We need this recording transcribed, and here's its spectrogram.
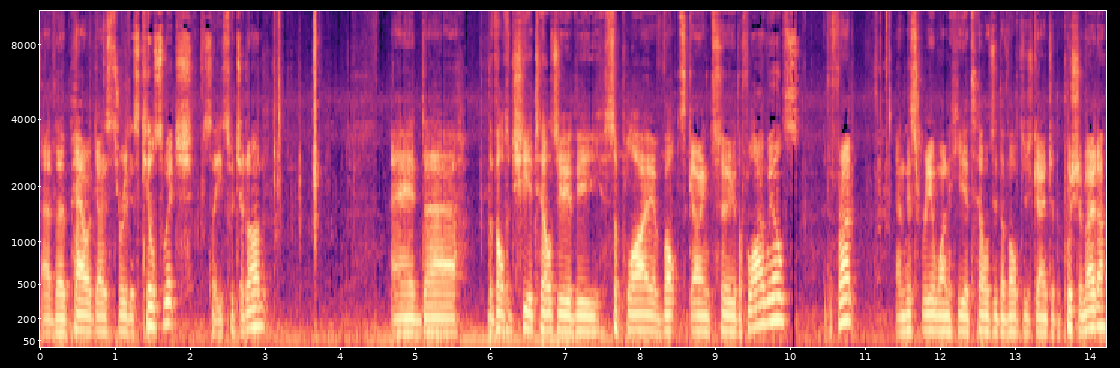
Uh, the power goes through this kill switch, so you switch it on, and uh, the voltage here tells you the supply of volts going to the flywheels at the front and this rear one here tells you the voltage going to the pusher motor.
